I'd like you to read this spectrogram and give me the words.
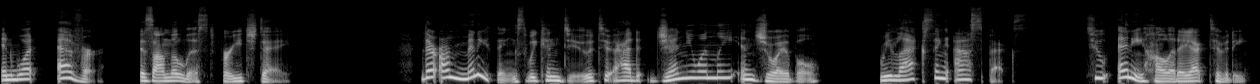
in whatever is on the list for each day. There are many things we can do to add genuinely enjoyable, relaxing aspects to any holiday activity.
